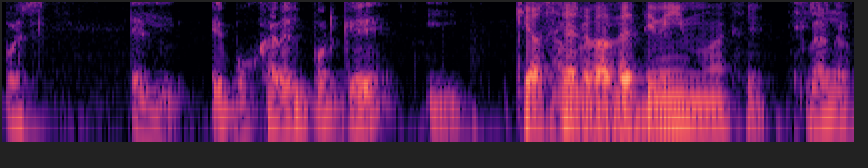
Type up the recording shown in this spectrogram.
pues el, el buscar el porqué y... ¿Qué observas de ti mismo? Sí. Claro.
